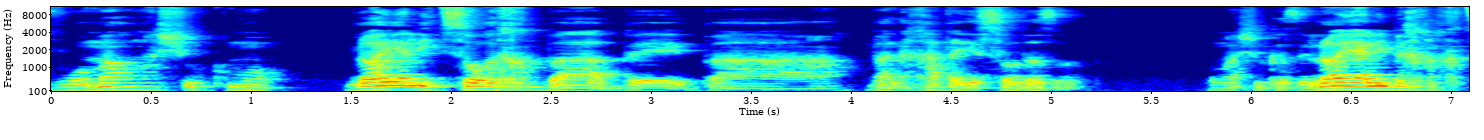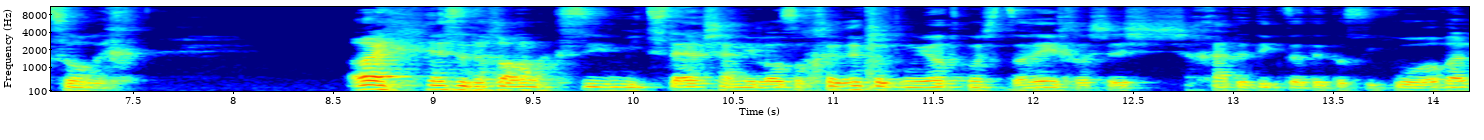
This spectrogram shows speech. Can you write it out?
והוא אמר משהו כמו, לא היה לי צורך ב, ב, ב, בהנחת היסוד הזאת, או משהו כזה, לא היה לי בכך צורך. אוי, איזה דבר מקסים, מצטער שאני לא זוכר את הדמויות כמו שצריך, או ששחטתי קצת את הסיפור, אבל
